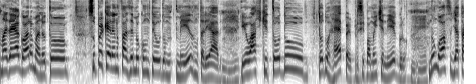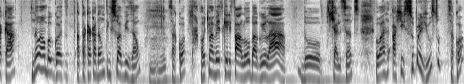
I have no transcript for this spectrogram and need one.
Mas aí agora, mano, eu tô super querendo fazer meu conteúdo mesmo, tá ligado? E eu acho que todo, todo rapper, principalmente negro, não gosta de atacar. Não é um bagulho de atacar, cada um tem sua visão, sacou? A última vez que ele falou o bagulho lá do Charlie Santos, eu achei super justo, sacou?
